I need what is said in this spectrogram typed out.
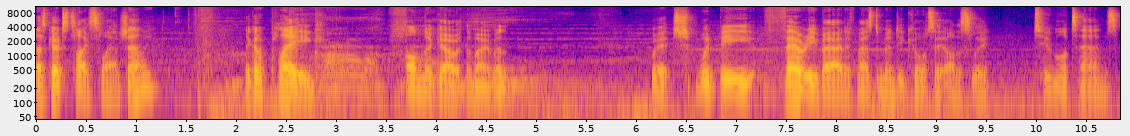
let's go to Tlaxtlan, shall we? They've got a plague on the go at the moment, which would be very bad if Mazdamundi caught it, honestly. Two more turns.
